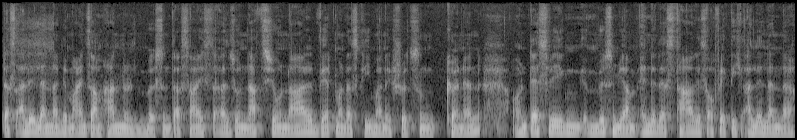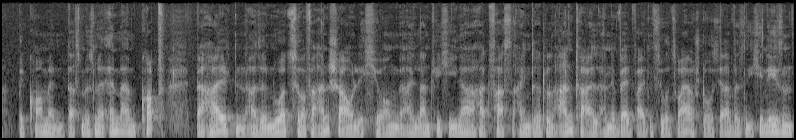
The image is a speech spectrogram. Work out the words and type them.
dass alle Länder gemeinsam handeln müssen. Das heißt also, national wird man das Klima nicht schützen können und deswegen müssen wir am Ende des Tages auch wirklich alle Länder bekommen. Das müssen wir immer im Kopf behalten. Also nur zur Veranschaulichung, ein Land wie China hat fast ein Drittel Anteil an dem weltweiten CO2-Ausstoß. Ja, wenn die Chinesen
